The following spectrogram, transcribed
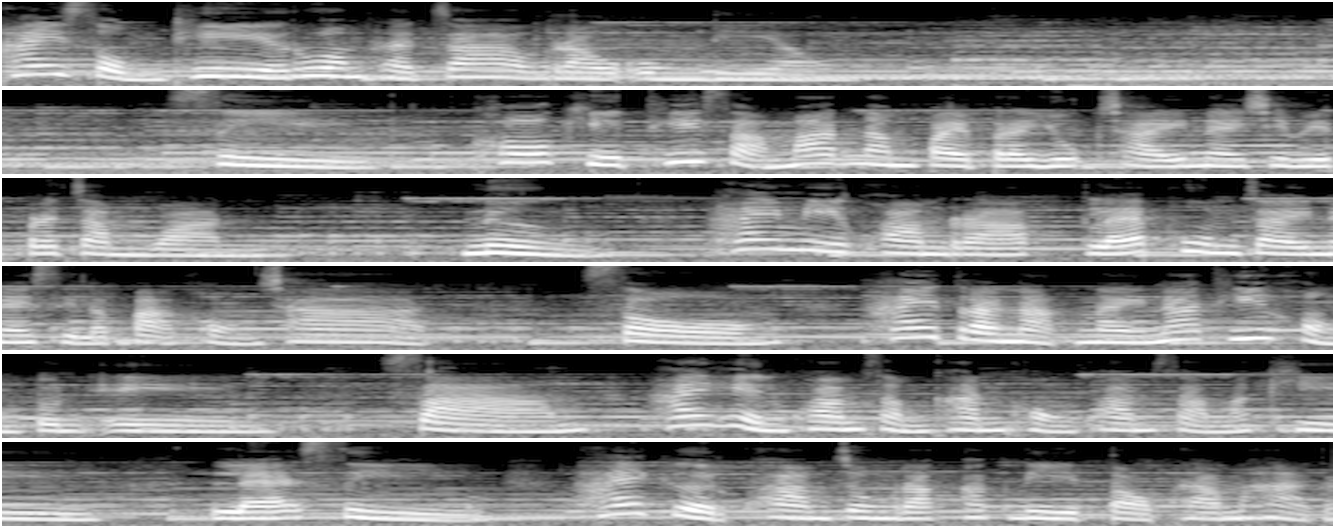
ให้สมที่ร่วมพระเจ้าเราองค์เดียว 4. ข้อคิดที่สามารถนำไปประยุกต์ใช้ในชีวิตประจำวัน 1. ให้มีความรักและภูมิใจในศิลปะของชาติ 2. ให้ตระหนักในหน้าที่ของตนเอง 3. ให้เห็นความสำคัญของความสามัคคี และ 4. ให้เกิดความจงรักภักดีต่อพระมหาก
